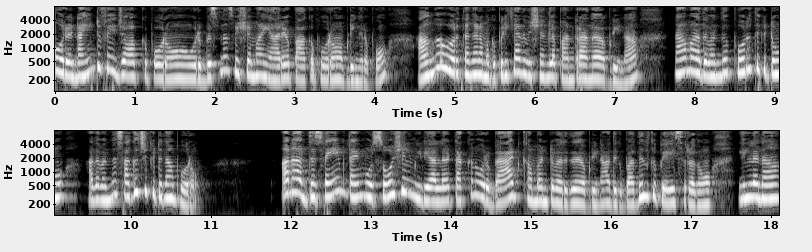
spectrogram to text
ஒரு நைன் டு ஃபைவ் ஜாப்க்கு போகிறோம் ஒரு பிஸ்னஸ் விஷயமா யாரையோ பார்க்க போகிறோம் அப்படிங்கிறப்போ அங்கே ஒருத்தங்க நமக்கு பிடிக்காத விஷயங்களை பண்ணுறாங்க அப்படின்னா நாம் அதை வந்து பொறுத்துக்கிட்டும் அதை வந்து சகிச்சுக்கிட்டு தான் போகிறோம் ஆனால் அட் த சேம் டைம் ஒரு சோஷியல் மீடியாவில் டக்குன்னு ஒரு பேட் கமெண்ட் வருது அப்படின்னா அதுக்கு பதிலுக்கு பேசுகிறதும் இல்லைனா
